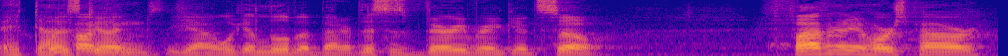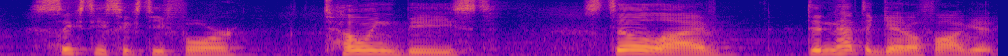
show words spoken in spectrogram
it does talking- good. Yeah, we'll get a little bit better. This is very, very good. So, 508 horsepower, 6064, towing beast, still alive, didn't have to ghetto fog it.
